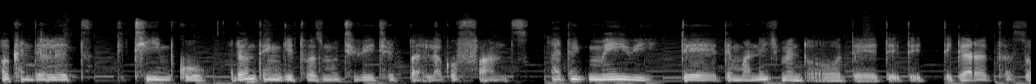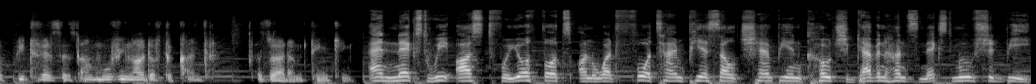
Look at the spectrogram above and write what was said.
how can they let the team go? I don't think it was motivated by lack of funds. I think maybe the the management or the the, the, the directors of Bidvest are moving out of the country. That's what I'm thinking. And next, we asked for your thoughts on what four time PSL champion coach Gavin Hunt's next move should be.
